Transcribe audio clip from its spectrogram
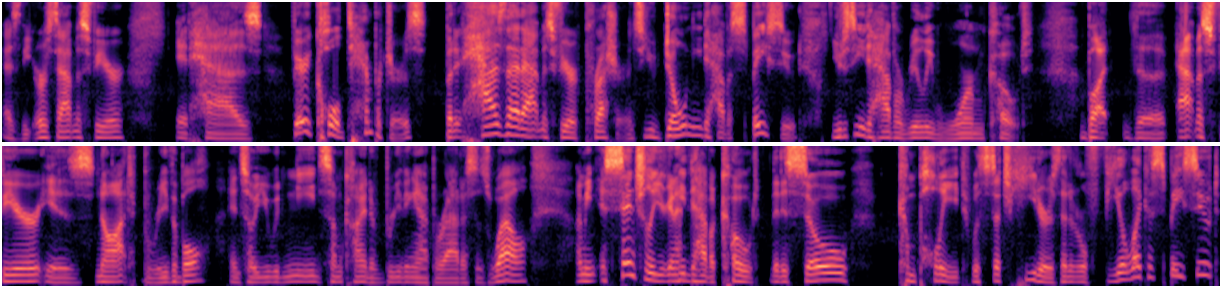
as the Earth's atmosphere. It has very cold temperatures, but it has that atmospheric pressure. And so you don't need to have a spacesuit. You just need to have a really warm coat. But the atmosphere is not breathable. And so you would need some kind of breathing apparatus as well. I mean, essentially, you're going to need to have a coat that is so complete with such heaters that it'll feel like a spacesuit,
